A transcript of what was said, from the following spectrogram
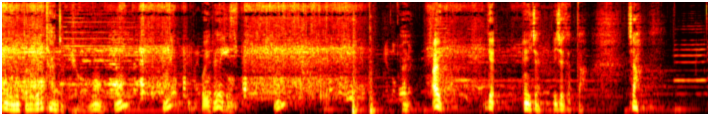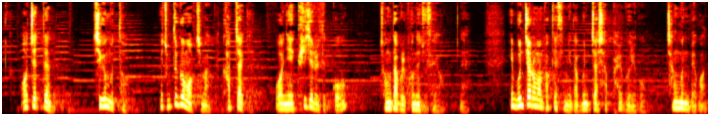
아, 오늘따라 왜 이렇게 안 잡혀? 어? 어? 어? 뭐 이래 이거? 어? 아유, 아유 이게 이제 이제 됐다. 자 어쨌든 지금부터 좀 뜬금없지만 갑자기 원희의 퀴즈를 듣고 정답을 보내주세요. 네. 문자로만 받겠습니다. 문자샵 8910 장문 100원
